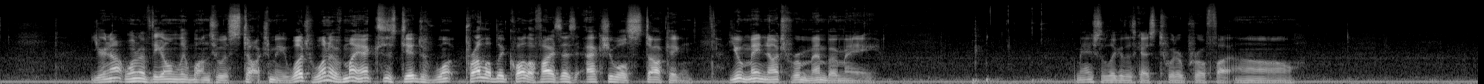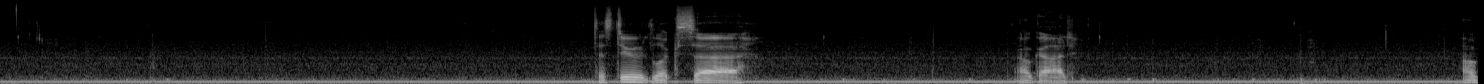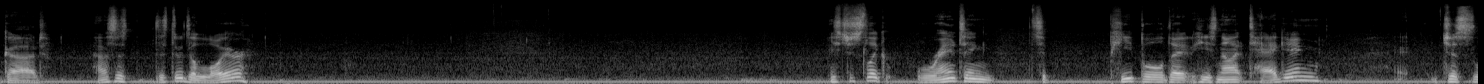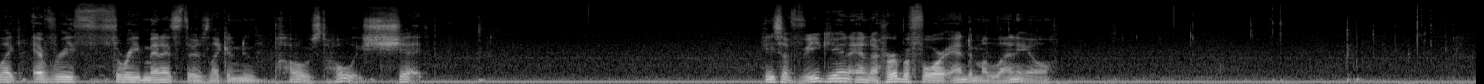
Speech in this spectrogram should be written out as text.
You're not one of the only ones who has stalked me. What one of my exes did probably qualifies as actual stalking. You may not remember me. Let me actually look at this guy's Twitter profile. Oh. This dude looks, uh. Oh god. Oh god. How's this? This dude's a lawyer? He's just like ranting to people that he's not tagging. Just like every three minutes, there's like a new post. Holy shit. He's a vegan and a herbivore and a millennial.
